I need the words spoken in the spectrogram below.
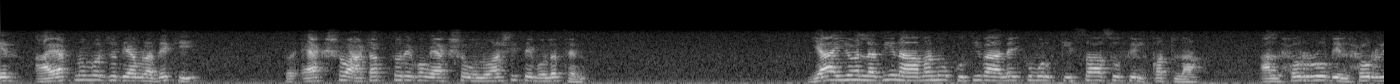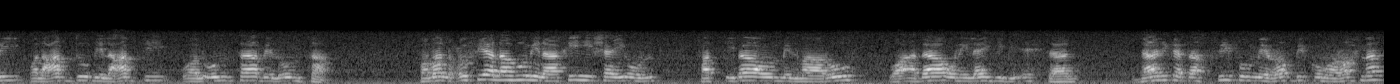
এর আয়াত নম্বর যদি আমরা দেখি, তো একশো আটাত্তর এবং একশো উনআশিতে বলেছেন, ইয়া আইয়ুহাল্লাযীনা আমানু কুতিবা আলাইকুমুল কিসাসু ফিল কতলা আল হুররু বিল হুররি ওয়াল আবদু বিল আবদি ওয়াল উনসা বিল উনসা ফামান উফিয়া লাহু মিন আখিহি শাইউন ফাত্তিবাউন বিল মারুফ وأداء إليه بإحسان ذلك تخفيف من ربكم ورحمة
